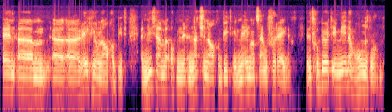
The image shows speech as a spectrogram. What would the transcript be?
en ehm, eh, regionaal gebied. En nu zijn we op na- nationaal gebied in Nederland zijn we verenigd. En dit gebeurt in meer dan 100 landen.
